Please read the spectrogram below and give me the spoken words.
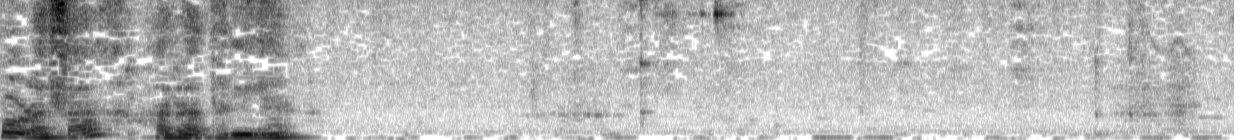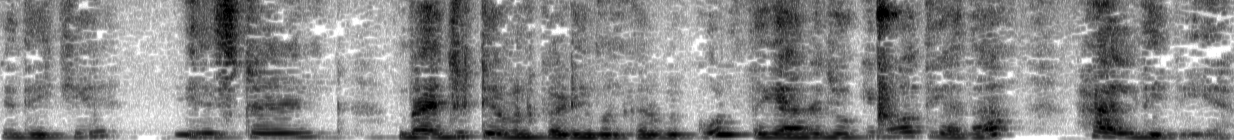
थोड़ा सा हरा धनिया। ये देखिए इंस्टेंट वेजिटेबल कड़ी बनकर बिल्कुल तैयार है, जो कि बहुत ज़्यादा हेल्दी भी है।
